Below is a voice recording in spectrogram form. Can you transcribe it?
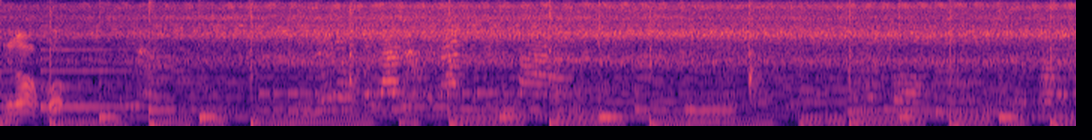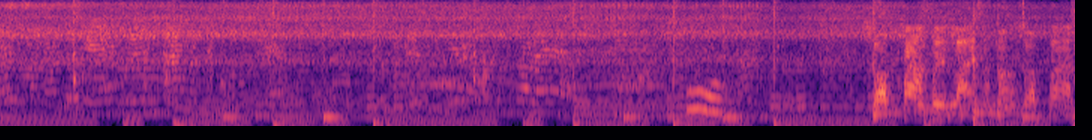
อยู่นอกพวกนี่เราไปร้านไปร้านไปร้านอืมบอกบอกให้มาแล้วแกเดินทางกันของแกก็แล้วสอบผ่านเป็นร้านกันเนาะสอบผ่าน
